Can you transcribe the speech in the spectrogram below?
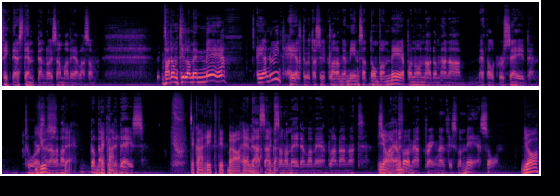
fick den stämpeln då i samma veva som... Var de till och med med? Är jag nu inte helt ute och cyklar om jag minns att de var med på någon av de här Metal Crusade toursen Just eller vad, det. då Det back kan- in the days. Det kan riktigt bra hända. Där kan- Samson och Maiden var med bland annat. Så Ja, har jag men- för mig att Praying Mantis var med så. Ja,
